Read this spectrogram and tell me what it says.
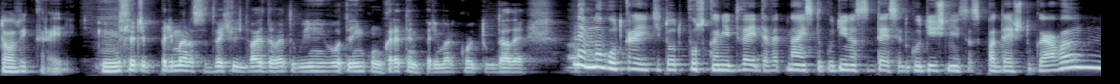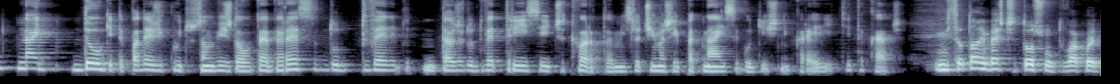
този кредит. Мисля, че примера с 2029 година е един конкретен пример, който даде... Не, много от кредитите отпускани 2019 година са 10 годишни с падеж тогава. Най-дългите падежи, които съм виждал в ББР са до 2, даже до 2.34. Мисля, че имаше и 15 годишни кредити, така че... Мисълта ми беше, че точно това, което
